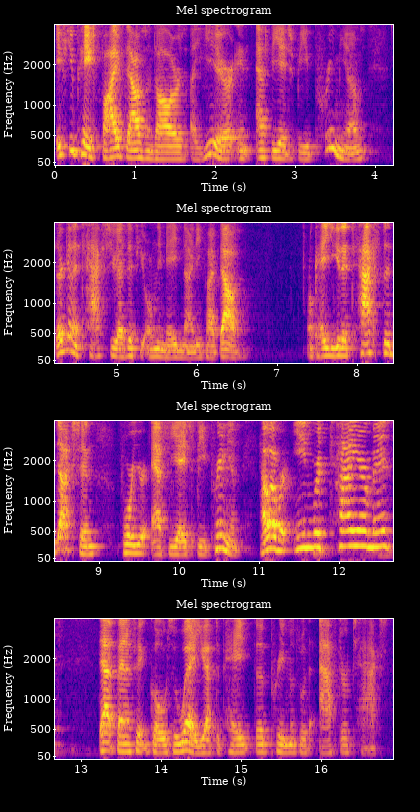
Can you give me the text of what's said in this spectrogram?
if you pay $5,000 a year in FEHB premiums, they're going to tax you as if you only made 95,000. Okay, you get a tax deduction for your FEHB premiums. However, in retirement, that benefit goes away. You have to pay the premiums with after tax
